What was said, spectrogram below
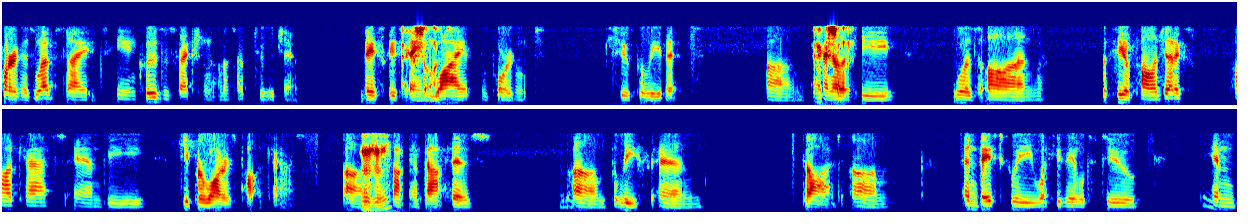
part of his website, he includes a section on the Septuagint, basically saying Excellent. why it's important to believe it. Um, I know that he was on the Theopologetics podcast and the Deeper Waters podcast, um, Mhm. talking about his um, belief in God. Um, and basically, what he's able to do in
